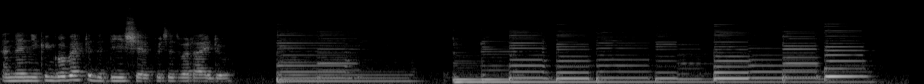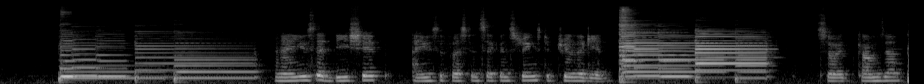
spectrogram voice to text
And then you can go back to the D shape, which is what I do. And I use that D shape, I use the first and second strings to trill again. So it comes up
